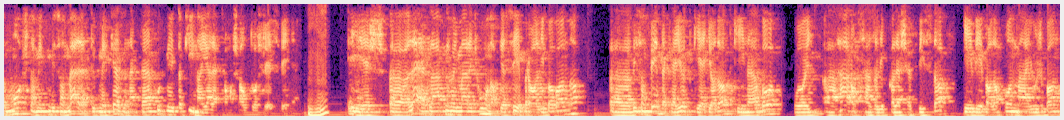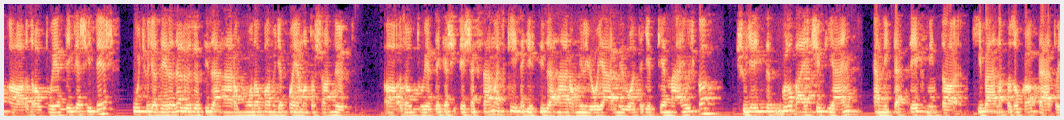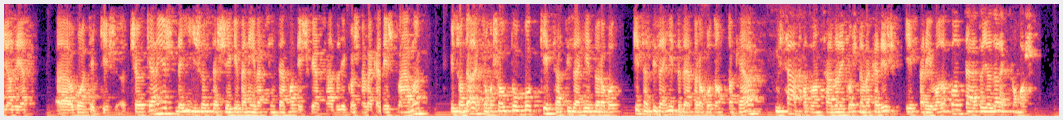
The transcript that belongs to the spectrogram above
most, amik viszont mellettük még kezdenek felfutni, itt a kínai elektromos autós részvények. Uh-huh. És uh, lehet látni, hogy már egy hónapja szép ralliba vannak, uh, viszont pénteken jött ki egy adat Kínából, hogy 3%-kal esett vissza év alapon májusban az autóértékesítés, úgyhogy azért az előző 13 hónapban ugye folyamatosan nőtt az autóértékesítések száma, ez 2,13 millió jármű volt egyébként májusban, és ugye itt globális csiphiány említették, mint a hibának az oka, tehát hogy azért volt egy kis csökkenés, de így is összességében éves szinten 6,5%-os növekedést várnak, viszont elektromos autókból 217 darabot, 217 ezer darabot adtak el, ami 160%-os növekedés év per év alapon, tehát hogy az elektromos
